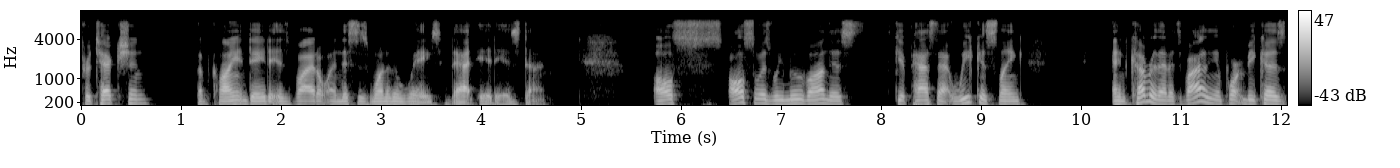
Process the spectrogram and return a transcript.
protection of client data is vital, and this is one of the ways that it is done. Also, also as we move on this get past that weakest link and cover that, it's vitally important because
